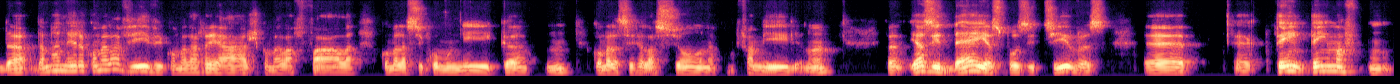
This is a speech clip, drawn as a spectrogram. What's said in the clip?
da, da maneira como ela vive, como ela reage, como ela fala, como ela se comunica, hum? como ela se relaciona com a família. Não é? Então, e as ideias positivas é, é, têm, uma, um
